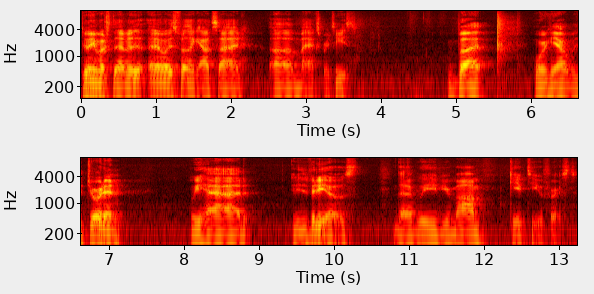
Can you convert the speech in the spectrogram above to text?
doing much of them. I always felt like outside of my expertise. But working out with Jordan, we had these videos that I believe your mom gave to you first.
